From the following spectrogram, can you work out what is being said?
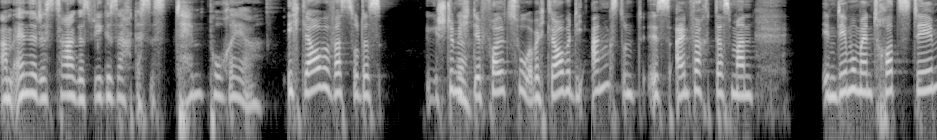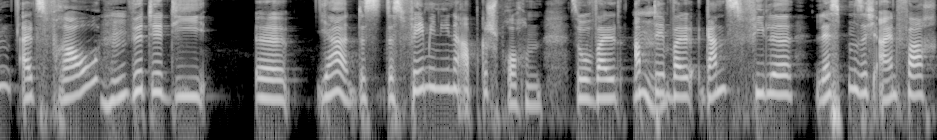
am Ende des Tages, wie gesagt, es ist temporär. ich glaube, was so das, stimme ich Ja. dir voll zu, aber ich glaube, die Angst und ist einfach, dass man in dem Moment trotzdem als Frau Mhm. wird dir die, äh, ja, das, das Feminine abgesprochen. So, weil ab Mhm. dem, weil ganz viele Lesben sich einfach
